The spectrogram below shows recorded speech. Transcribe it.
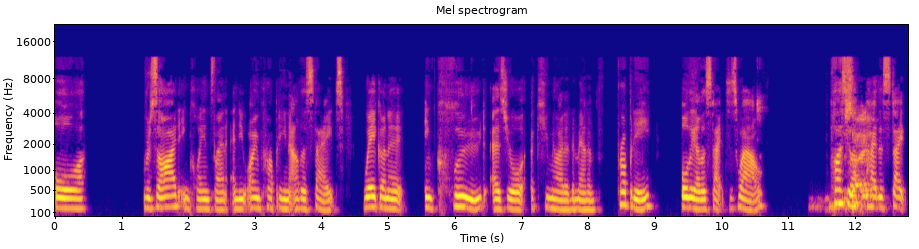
or reside in Queensland and you own property in other states, we're going to include as your accumulated amount of property all the other states as well. Plus, you so, have to pay the state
